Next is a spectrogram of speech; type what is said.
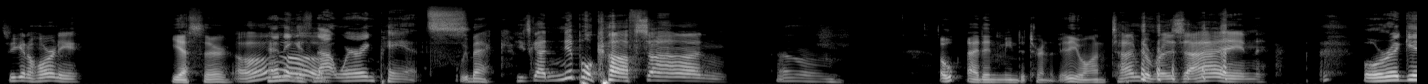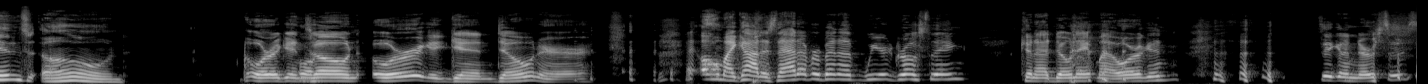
Speaking of horny, Yes, sir. oh, Henning is not wearing pants. We back. He's got nipple cuffs on. Um, Oh, I didn't mean to turn the video on. Time to resign. Oregon's own. Oregon's Or- own Oregon donor. oh my god, has that ever been a weird, gross thing? Can I donate my organ? Speaking of nurses,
